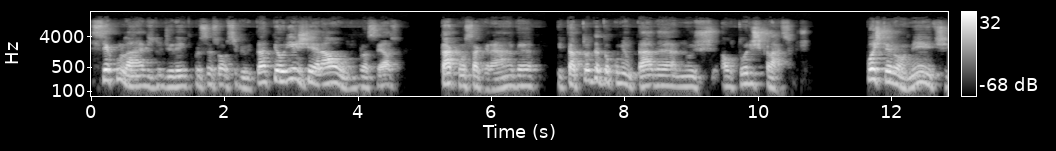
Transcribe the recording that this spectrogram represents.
seculares do direito processual civil. Então, a teoria geral do processo está consagrada e está toda documentada nos autores clássicos. Posteriormente,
